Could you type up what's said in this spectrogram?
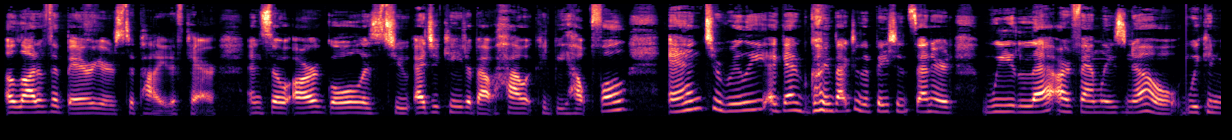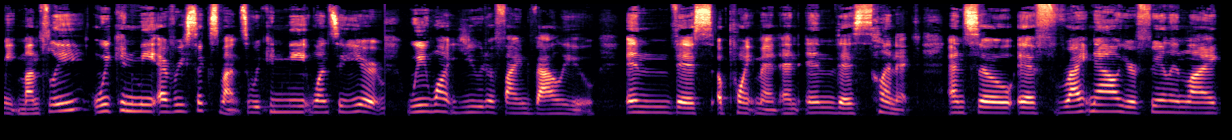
a lot of the barriers to palliative care. And so our goal is to educate about how it could be helpful and to really, again, going back to the patient centered, we let our families know we can meet monthly, we can meet every six months, we can meet once a year. We want you to find value in this appointment and in this clinic. And so if right now you're feeling like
